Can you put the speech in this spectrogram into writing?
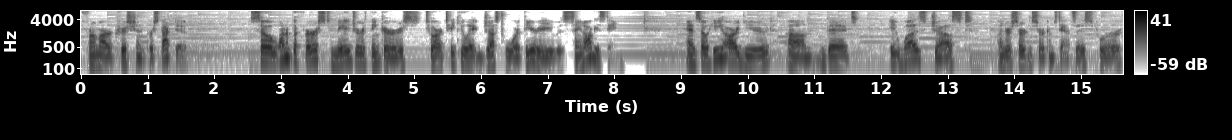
from our Christian perspective? So, one of the first major thinkers to articulate just war theory was St. Augustine. And so he argued um, that it was just, under certain circumstances, for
